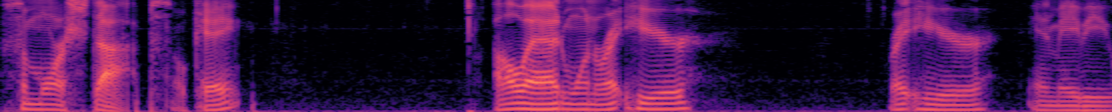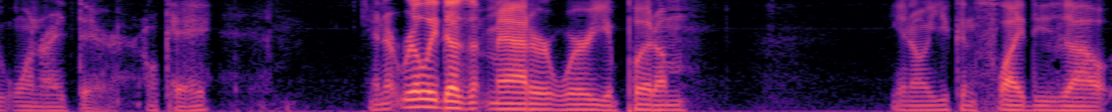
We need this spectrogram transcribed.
some more stops. Okay? I'll add one right here, right here, and maybe one right there. Okay? And it really doesn't matter where you put them. You know, you can slide these out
